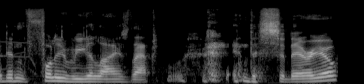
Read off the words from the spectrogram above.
I didn't fully realize that in this scenario.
